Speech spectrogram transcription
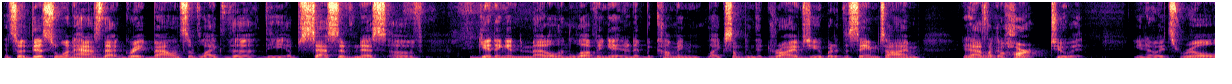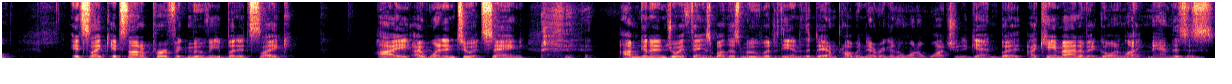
And so this one has that great balance of like the the obsessiveness of getting into metal and loving it and it becoming like something that drives you, but at the same time, it has like a heart to it. You know, it's real it's like it's not a perfect movie, but it's like I I went into it saying I'm gonna enjoy things about this movie, but at the end of the day, I'm probably never gonna want to watch it again. But I came out of it going like, man, this is.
